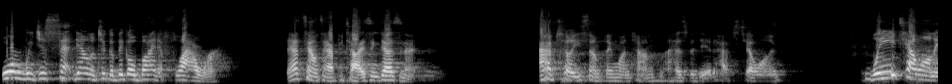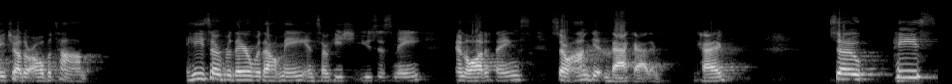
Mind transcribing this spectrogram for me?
Or we just sat down and took a big old bite of flour. That sounds appetizing, doesn't it? I have to tell you something one time my husband did. I have to tell on him. We tell on each other all the time. He's over there without me, and so he uses me in a lot of things. So I'm getting back at him. Okay. So he's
